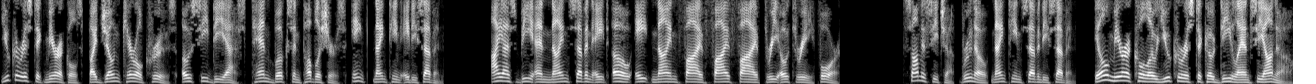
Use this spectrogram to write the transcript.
Eucharistic Miracles, by Joan Carroll Cruz, OCDS, Tan Books and Publishers, Inc., 1987. ISBN 978-0-89555-303-4 Sammaciccia, Bruno 1977. Il Miracolo Eucaristico di Lanciano.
